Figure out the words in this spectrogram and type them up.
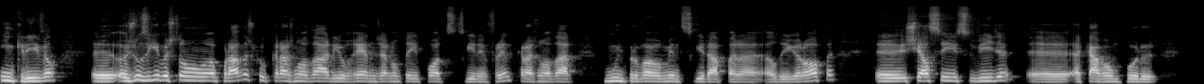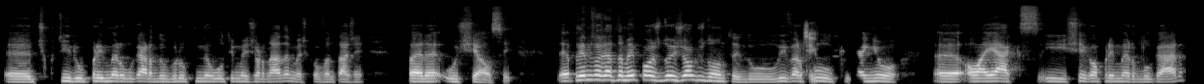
incrível. Uh, as duas equipas estão apuradas, porque o Krasnodar e o Rennes já não têm hipótese de seguir em frente. Krasnodar muito provavelmente seguirá para a Liga Europa. Uh, Chelsea e Sevilha uh, acabam por uh, discutir o primeiro lugar do grupo na última jornada, mas com vantagem para o Chelsea. podemos olhar também para os dois jogos de ontem, do Liverpool, Sim. que ganhou ao Ajax e chega ao primeiro lugar.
